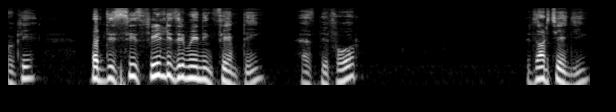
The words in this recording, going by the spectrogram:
Okay. But this is field is remaining same thing as before it is not changing.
